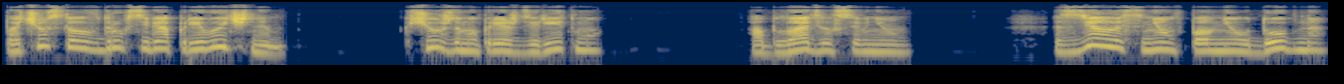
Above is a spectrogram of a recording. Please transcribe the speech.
Почувствовал вдруг себя привычным, к чуждому прежде ритму, обладился в нем, сделалось в нем вполне удобно,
